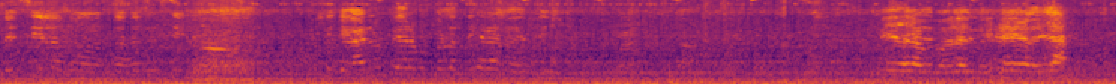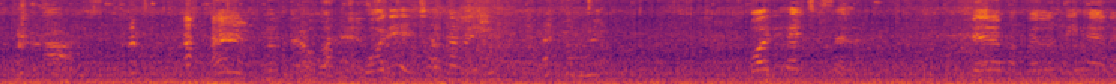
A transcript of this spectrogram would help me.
Decilo como estás decirlo. Si te gano un piedra, papel o tijera, no decimos. Piedra, papel, tijera, ya. No te lo voy a decir. Boris, échatela ahí. Boris, échasela. Piedra, papel o tijera.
